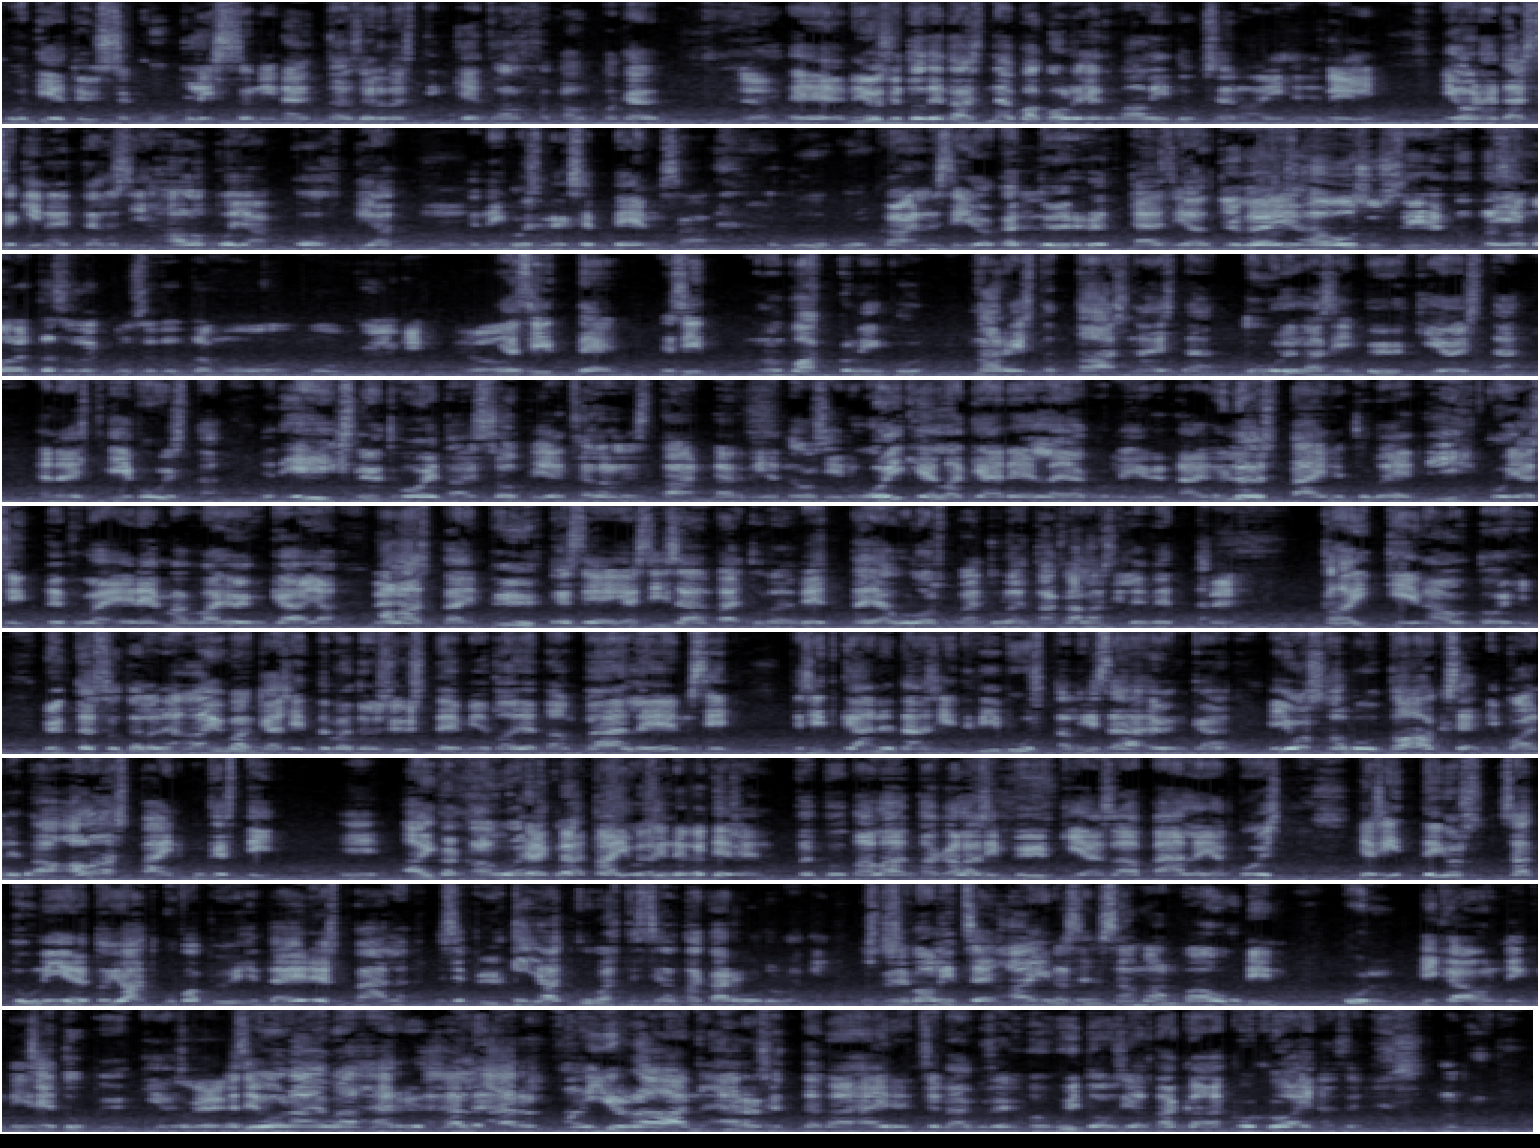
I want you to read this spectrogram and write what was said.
ku- tietyissä kuplissa, niin näyttää selvästi, että alfa-kauppa käy. Joo. Eh, niin jos nyt otetaan sitten nämä pakolliset valituksen aiheet, niin, niin onhan tässäkin näitä tällaisia halpoja kohtia. Mm. Ja niin kuin esimerkiksi se bensa-luukun kansi, joka törröttää sieltä. Joka ei ihan osu siihen tota, Niin. samalle tasolle kuin se tota, muu, muu kylki. Joo. Ja sitten ja sit mun on pakko niinku narista taas näistä tuulilasin pyyhkiöistä ja näistä vivuista. Että eiks nyt voitais sopia, että sellainen standardi, että ne on siinä oikealla kädellä ja kun liitetään ylöspäin, niin tulee tihku ja sitten tulee enemmän vai hönkää ja alaspäin pyyhkäsee ja sisäänpäin tulee vettä ja ulospäin tulee takalasille vettä. Niin. Kaikkiin autoihin. Nyt tässä on tällainen aivan käsittämätön systeemi, että laitetaan päälle ensin ja sitten käännetään siitä vivusta lisää hönkää. Ja jos haluaa taakse, niin painetaan alaspäin. Mun aika kauan, ennen kuin mä tajusin, että miten sen tuota, ala- takalasin pyyhkiä saa päälle ja pois. Ja sitten jos sattuu niin, että on jatkuva pyyhintä edes päällä, niin se pyyhkii jatkuvasti siellä takaruudullakin. Koska se valitsee aina sen saman vauhdin, kuin mikä on niin, niin etupyyhkiössä. Okei. Ja se on aivan är, är, är, sairaan ärsyttävää, häiritsevää, kun se huitoo siellä takaa koko ajan. Se,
